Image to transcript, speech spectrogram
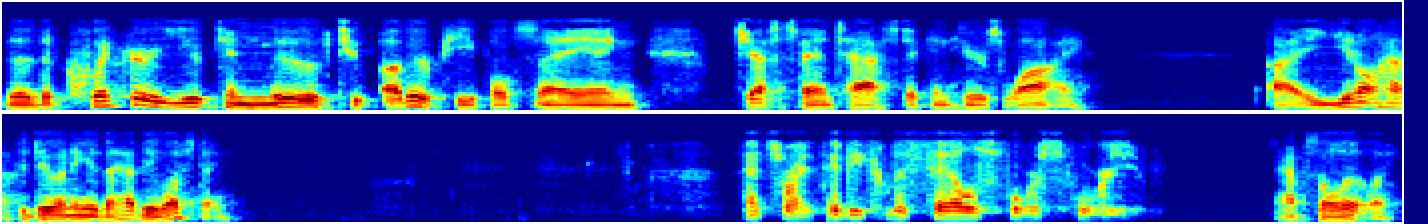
The the quicker you can move to other people saying, "Jeff's fantastic, and here's why," uh, you don't have to do any of the heavy lifting. That's right. They become a sales force for you. Absolutely.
